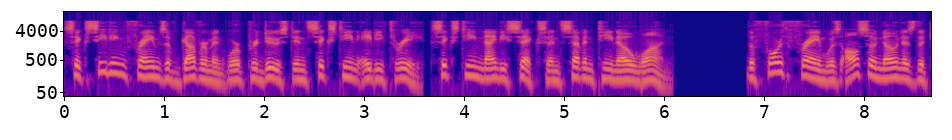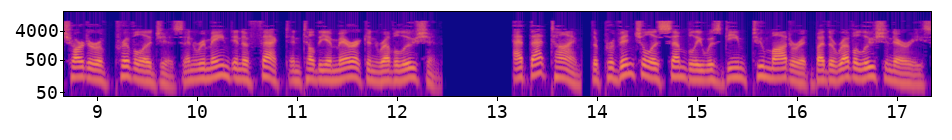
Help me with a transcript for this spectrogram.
Succeeding frames of government were produced in 1683, 1696 and 1701. The fourth frame was also known as the Charter of Privileges and remained in effect until the American Revolution. At that time, the Provincial Assembly was deemed too moderate by the revolutionaries,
